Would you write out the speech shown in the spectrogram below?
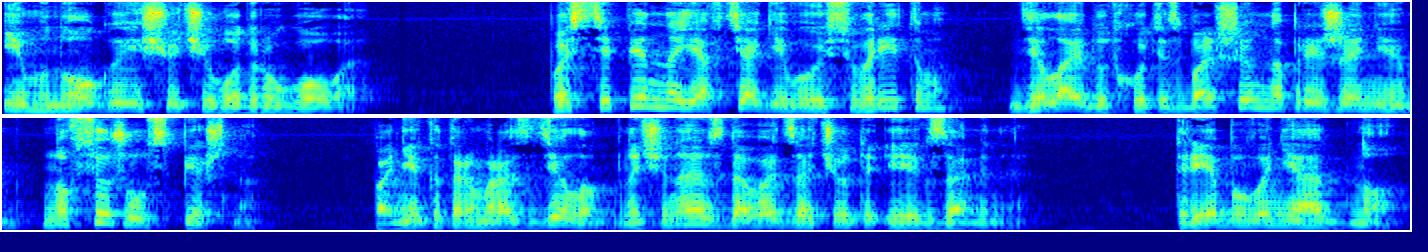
и много еще чего другого. Постепенно я втягиваюсь в ритм, дела идут хоть и с большим напряжением, но все же успешно. По некоторым разделам начинаю сдавать зачеты и экзамены. Требование одно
